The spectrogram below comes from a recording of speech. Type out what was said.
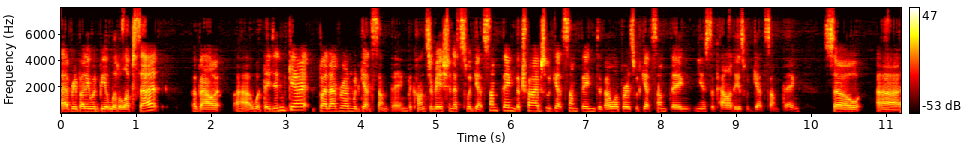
everybody would be a little upset, about uh, what they didn't get, but everyone would get something. The conservationists would get something, the tribes would get something, developers would get something, municipalities would get something. So uh,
